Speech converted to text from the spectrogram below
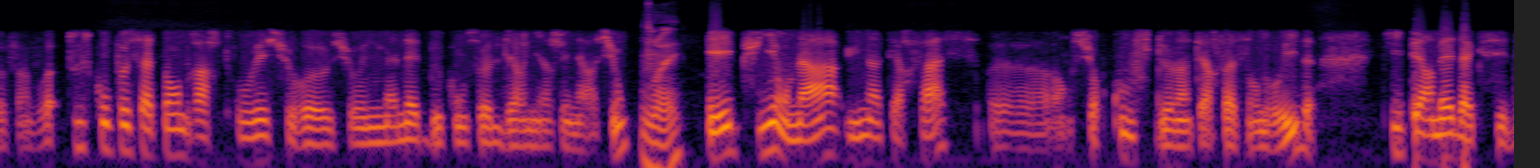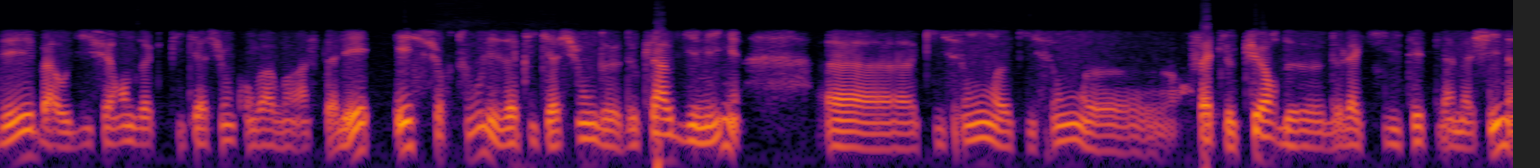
enfin voilà, tout ce qu'on peut s'attendre à retrouver sur sur une manette de console dernière génération. Ouais. Et puis on a une interface en surcouche de l'interface Android qui permet d'accéder bah, aux différentes applications qu'on va avoir installées et surtout les applications de, de cloud gaming euh, qui sont qui sont euh, en fait le cœur de, de l'activité de la machine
